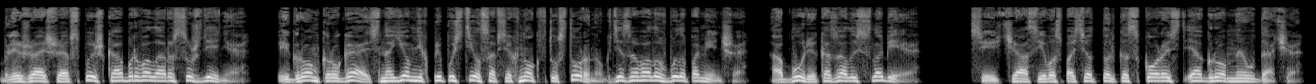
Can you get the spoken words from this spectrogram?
Ближайшая вспышка оборвала рассуждение. И громко ругаясь, наемник припустил со всех ног в ту сторону, где завалов было поменьше, а буря казалась слабее. Сейчас его спасет только скорость и огромная удача.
